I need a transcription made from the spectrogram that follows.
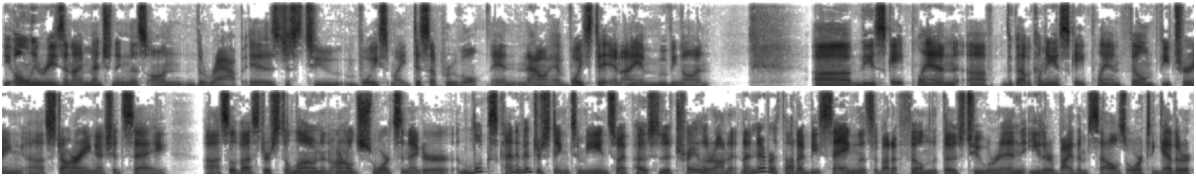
The only reason I'm mentioning this on the wrap is just to voice my disapproval, and now I have voiced it, and I am moving on. Uh, the Escape Plan, uh, the upcoming Escape Plan film featuring, uh, starring, I should say, uh, Sylvester Stallone and Arnold Schwarzenegger looks kind of interesting to me, and so I posted a trailer on it. And I never thought I'd be saying this about a film that those two were in, either by themselves or together.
